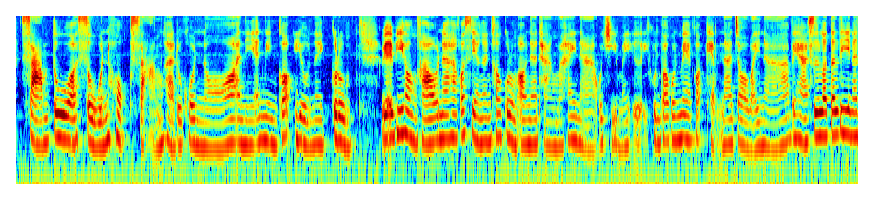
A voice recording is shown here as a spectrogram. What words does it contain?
3ตัว 063 ค่ะทุกคนเนาะอันนี้แอดมินก็อยู่ในกลุ่ม VIP ของเขานะคะ ก็เสียเงินเข้ากลุ่มเอาแนวทางมาให้นะโอเคไหมเอ่ย คุณพ่อคุณแม่ก็แคปหน้าจอไว้นะ ไปหาซื้อลอตเตอรี่นะ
